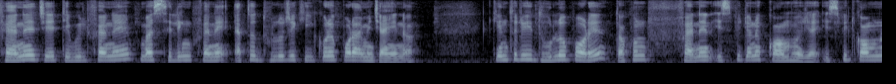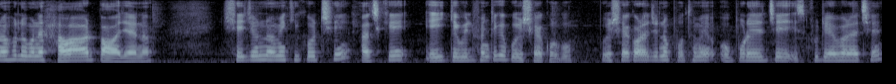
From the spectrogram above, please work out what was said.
ফ্যানে যে টেবিল ফ্যানে বা সিলিং ফ্যানে এত ধুলো যে কী করে পড়ে আমি জানি না। কিন্তু যদি ধুলো পড়ে তখন ফ্যানের স্পিড অনেক কম হয়ে যায়। স্পিড কম না হলেও মানে হাওয়া আর পাওয়া যায় না। সেই জন্য আমি কি করছি, আজকে এই টেবিল ফ্যানটাকে পরিষ্কার করব। পরিষ্কার করার জন্য প্রথমে ওপরে যে স্ক্রু ড্রাইভার আছে,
